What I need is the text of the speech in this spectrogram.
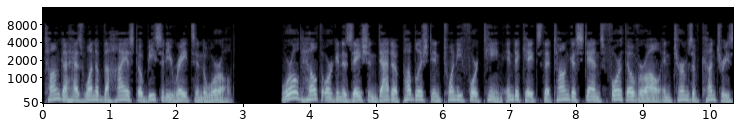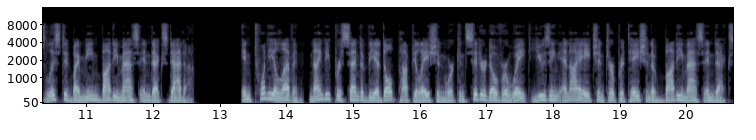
Tonga has one of the highest obesity rates in the world. World Health Organization data published in 2014 indicates that Tonga stands fourth overall in terms of countries listed by mean body mass index data. In 2011, 90% of the adult population were considered overweight using NIH interpretation of body mass index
